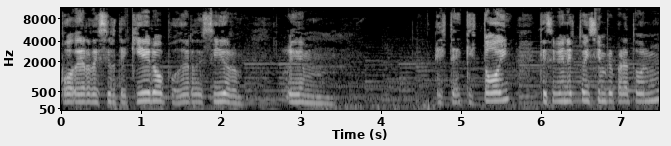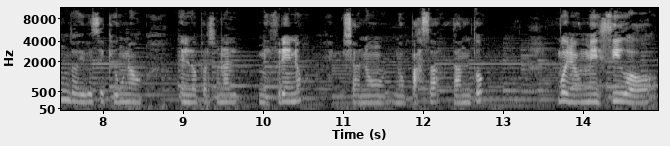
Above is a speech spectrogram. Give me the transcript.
poder decir te quiero, poder decir em, este, que estoy, que si bien estoy siempre para todo el mundo, hay veces que uno en lo personal me freno, ya no, no pasa tanto. Bueno, me sigo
